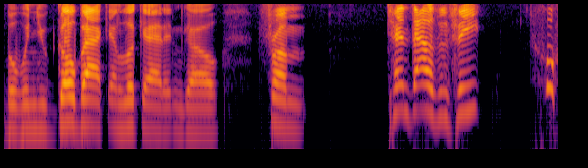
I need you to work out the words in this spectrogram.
but when you go back and look at it and go from ten thousand feet, whew,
